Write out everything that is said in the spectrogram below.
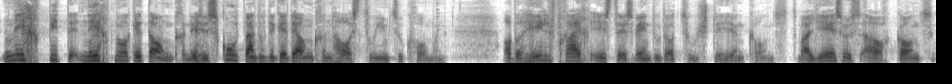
Nicht bitte, nicht nur Gedanken. Es ist gut, wenn du die Gedanken hast, zu ihm zu kommen. Aber hilfreich ist es, wenn du dazu stehen kannst. Weil Jesus auch ganz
